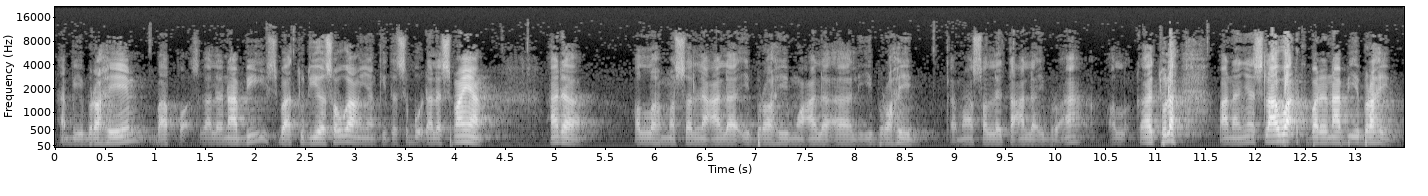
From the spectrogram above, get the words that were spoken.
Nabi Ibrahim, bapa segala nabi sebab tu dia seorang yang kita sebut dalam semayang. Ada Allahumma salli ala Ibrahim wa ala ali Ibrahim. Kama sallaita ala Ibrahim. Ha, Allah, itulah maknanya selawat kepada Nabi Ibrahim.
